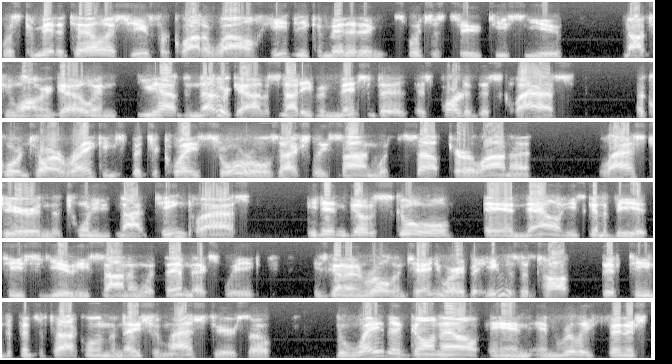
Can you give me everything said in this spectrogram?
was committed to LSU for quite a while. He decommitted and switches to TCU not too long ago. And you have another guy that's not even mentioned as part of this class, according to our rankings, but Jaquay Sorrells actually signed with South Carolina last year in the 2019 class. He didn't go to school, and now he's going to be at TCU. He's signing with them next week. He's going to enroll in January, but he was a top 15 defensive tackle in the nation last year. So the way they've gone out and, and really finished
